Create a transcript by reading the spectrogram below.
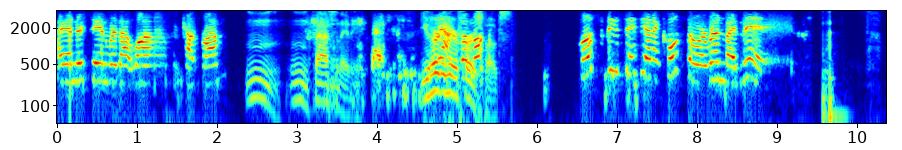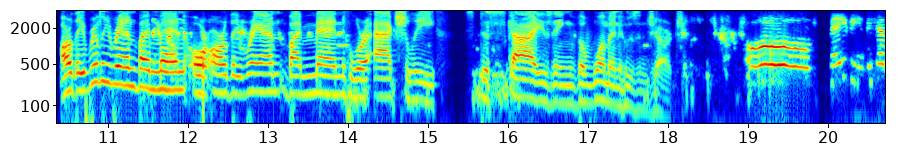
I understand where that law comes from. Mm, mm, fascinating. You heard it here first, most- folks. Most of these satanic cults, though, are run by men. Are they really ran by men, or are they ran by men who are actually disguising the woman who's in charge? Oh, maybe because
